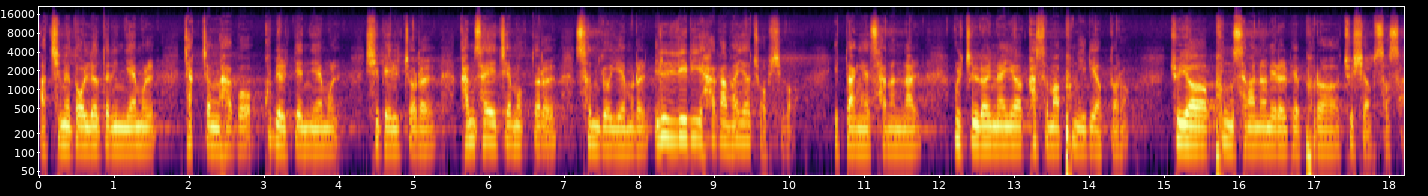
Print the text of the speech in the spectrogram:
아침에도 올려드린 예물 작정하고 구별된 예물 10의 1조를 감사의 제목들을 선교 예물을 일일이 하감하여 주옵시고 이 땅에 사는 날 물질로 인하여 가슴 아픈 일이 없도록 주여 풍성한 은혜를 베풀어 주시옵소서.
